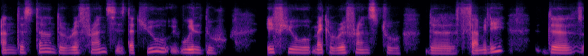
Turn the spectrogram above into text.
understand the references that you will do. If you make a reference to the family the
